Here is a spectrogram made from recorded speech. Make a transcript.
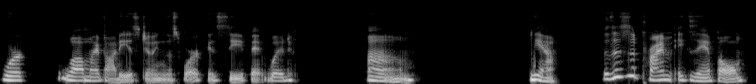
work while my body is doing this work and see if it would um yeah so this is a prime example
